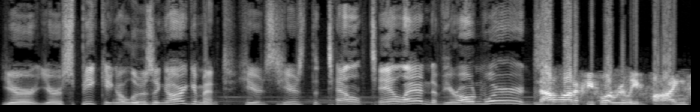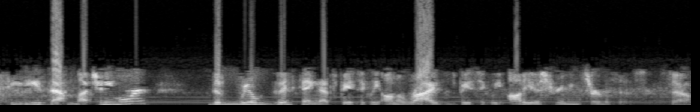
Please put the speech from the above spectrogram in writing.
you're you're speaking a losing argument. Here's here's the tail tail end of your own words. Not a lot of people are really buying CDs that much anymore. The real good thing that's basically on the rise is basically audio streaming services. So,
